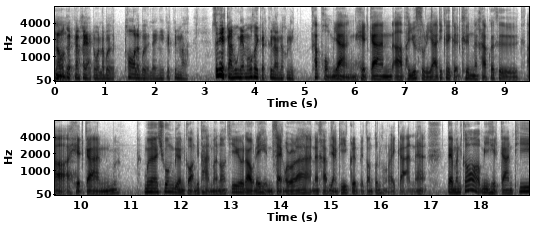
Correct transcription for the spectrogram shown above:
แล้วอืก็มเกิดการขยายตัวระเบิดท่อระเบิดอะไรอย่างงี้เกิดขึ้นมา ซึ่งเหตุการณ์พวกเนี้ยมันก็เคยเกิดขึ้นแล้วนะคุณนิกครับผมอย่างเหตุการณ์อ่าพายุสุริยะที่เคยเกิดขึ้นนะครับ ก็คืออาเหตุการณ์เมื่อเมื่อช่วงเดือนก่อนที่ผ่านมาเนาะที่เราได้เห็นแสงออโรรานะครับอย่างที่เกริดไปตอนต้นของรายการนะฮะ แต่มันก็มีเหตุการณ์ที่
